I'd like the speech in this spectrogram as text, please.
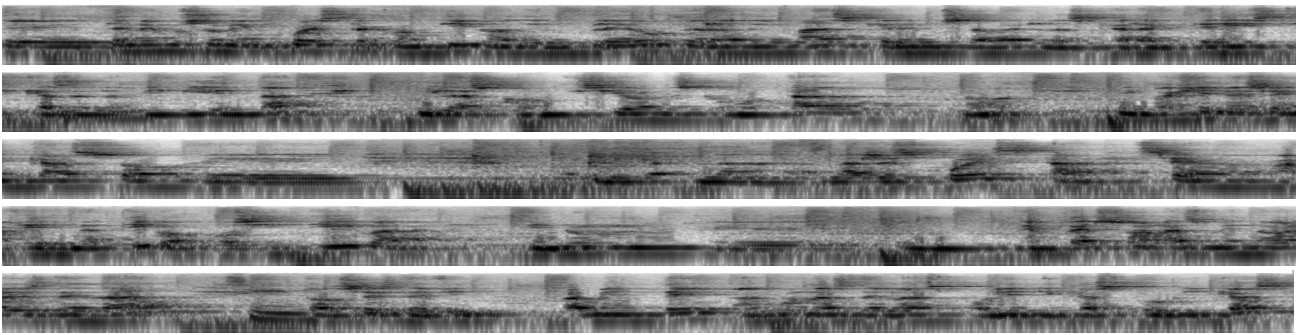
eh, tenemos una encuesta continua de empleo, pero además queremos saber las características de la vivienda y las condiciones como tal. Imagínense en caso eh, la, respuesta sea afirmativa o positiva en, un, eh, en, personas menores de edad, entonces definitivamente algunas de las políticas públicas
